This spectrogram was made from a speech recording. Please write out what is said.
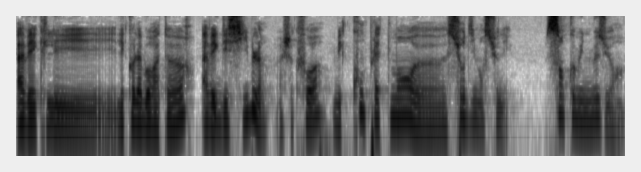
avec les, collaborateurs, avec des cibles à chaque fois, mais complètement euh, surdimensionnées, sans commune mesure. Hein.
